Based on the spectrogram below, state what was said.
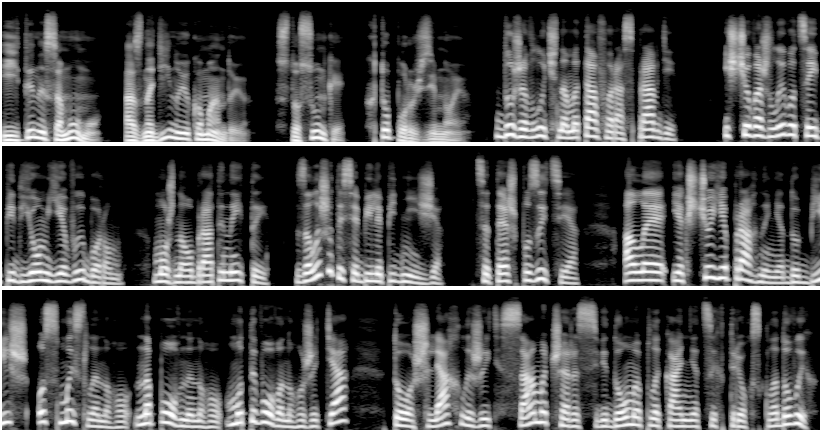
і йти не самому, а з надійною командою. Стосунки – хто поруч зі мною. Дуже влучна метафора, справді. І що важливо, цей підйом є вибором. Можна обрати не йти, залишитися біля підніжжя. Це теж позиція. Але якщо є прагнення до більш осмисленого, наповненого, мотивованого життя, то шлях лежить саме через свідоме плекання цих трьох складових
